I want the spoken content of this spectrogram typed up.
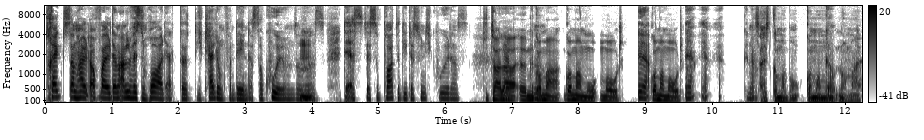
trägt es dann halt auch, weil dann alle wissen, boah, der hat die Kleidung von denen, das ist doch cool und so. Mhm. Das, der ist, der supportet die, das finde ich cool. Das, Totaler Ja, ähm, genau. Gomma, Gomma Mo- Mode. Ja. Gomma Mode. ja, ja, ja, genau. Was heißt Gomma, Mo- Gomma Mode nochmal?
